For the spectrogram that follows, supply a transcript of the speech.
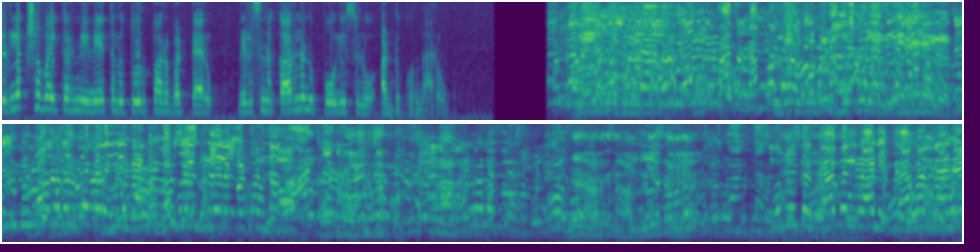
నిర్లక్ష్య వైఖరిని నేతలు తూర్పారబట్టారు. నిరసనకారులను పోలీసులు అడ్డుకున్నారు. పేపర్లు రాని పేపర్లు రాని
